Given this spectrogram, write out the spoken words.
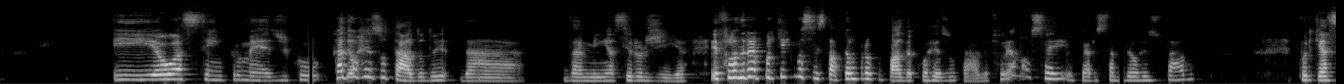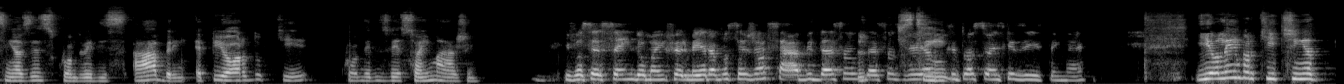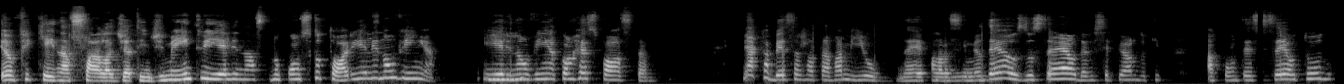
e eu assim para o médico, cadê o resultado do, da, da minha cirurgia? Ele falou, André, por que, que você está tão preocupada com o resultado? Eu falei, eu não sei, eu quero saber o resultado. Porque, assim, às vezes quando eles abrem, é pior do que quando eles vê só a imagem. E você sendo uma enfermeira, você já sabe dessas, dessas situações que existem, né? E eu lembro que tinha, eu fiquei na sala de atendimento e ele na, no consultório e ele não vinha. E uhum. ele não vinha com resposta. Minha cabeça já estava mil, né? Eu falava uhum. assim, meu Deus do céu, deve ser pior do que aconteceu, tudo.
